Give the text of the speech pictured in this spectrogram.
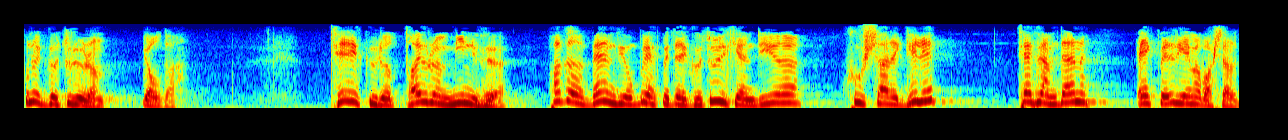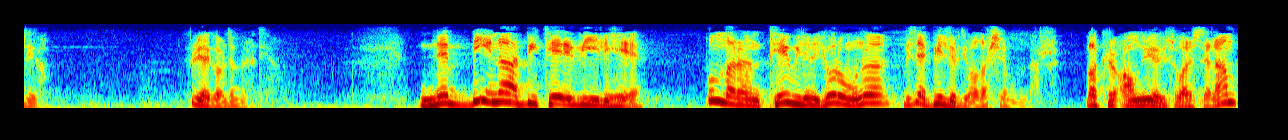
Bunu götürüyorum yolda. Tekülü tayrın minhü. Fakat ben diyor bu ekmekleri götürürken diyor kuşları gelip tepemden ekmekleri yeme başlar diyor. Rüya gördüm böyle diyor. Nebbina bi tevilihi. Bunların tevilini, yorumunu bize bildir diyorlar şimdi bunlar. Bakır anlıyor Yusuf Aleyhisselam.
